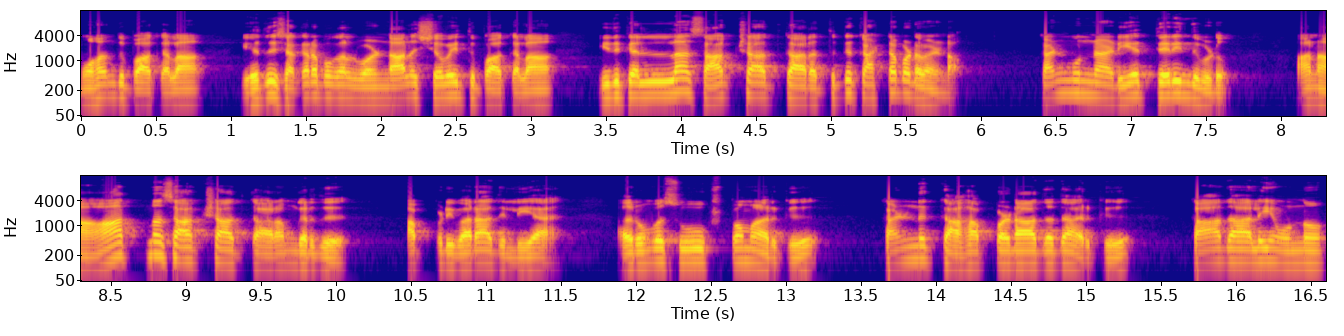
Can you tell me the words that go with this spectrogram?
முகந்து பார்க்கலாம் எது சக்கர பொங்கல் வேணாலும் சுவைத்து பார்க்கலாம். இதுக்கெல்லாம் சாட்சா்காரத்துக்கு கட்டப்பட வேண்டாம். கண் முன்னாடியே தெரிந்து விடும். ஆனால் ஆத்ம சாட்சா்காரம்ங்கிறது அப்படி வராது இல்லையா? அது ரொம்ப சூக்மமாக இருக்குது கண்ணுக்கு அகப்படாததாக இருக்குது காதாலையும் ஒன்றும்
